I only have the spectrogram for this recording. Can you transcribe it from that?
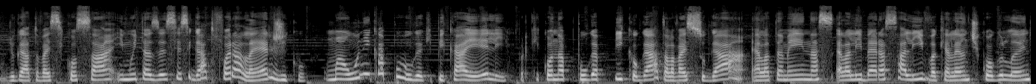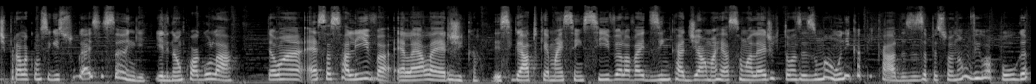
onde o gato vai se coçar e muitas vezes se esse gato for alérgico, uma única pulga que picar ele, porque quando a pulga pica o gato, ela vai sugar, ela também ela libera saliva, que ela é anticoagulante para ela conseguir sugar esse sangue e ele não coagular. Então, a, essa saliva, ela é alérgica. Esse gato que é mais sensível, ela vai desencadear uma reação alérgica. Então, às vezes, uma única picada. Às vezes, a pessoa não viu a pulga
